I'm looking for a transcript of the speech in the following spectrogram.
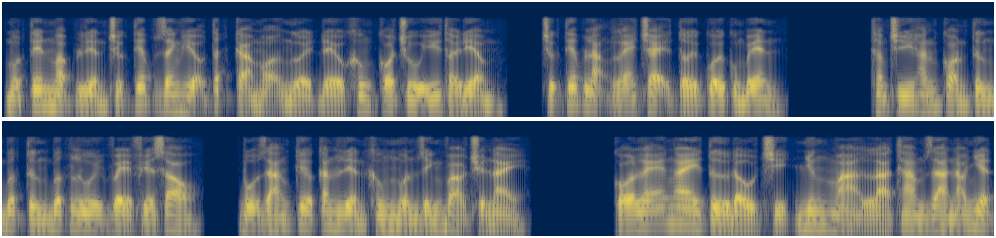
một tên mập liền trực tiếp danh hiệu tất cả mọi người đều không có chú ý thời điểm, trực tiếp lặng lẽ chạy tới cuối cùng bên. Thậm chí hắn còn từng bước từng bước lui về phía sau, bộ dáng kia căn liền không muốn dính vào chuyện này. Có lẽ ngay từ đầu chỉ nhưng mà là tham gia náo nhiệt,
